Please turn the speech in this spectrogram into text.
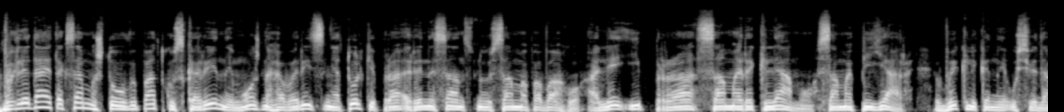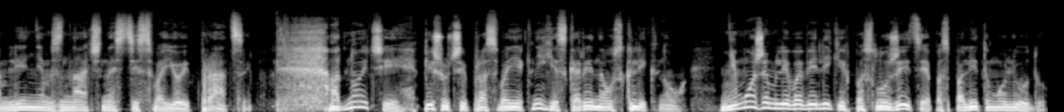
Выглядае таксама, што ў выпадку скарыны можна гаварыць не толькі пра рэнесансную самапавагу, але і пра самарэкляму, самапіяр, выкліканы усведамленнем значнасці сваёй працы. Аднойчы, пішучы пра свае кнігі скарына ўсклікнуў: « Не можам ли ва вялікіх паслужыце паспалітаму люду.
